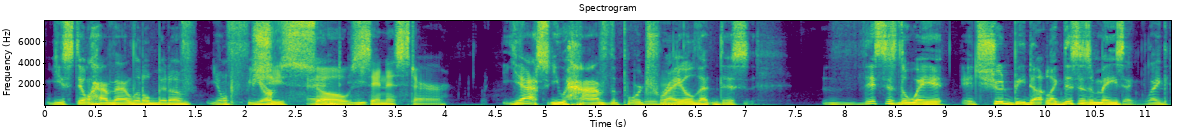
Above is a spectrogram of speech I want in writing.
you still have that little bit of, you know, fear. She's so sinister. yes, you have the portrayal mm-hmm. that this this is the way it, it should be done. Like, this is amazing. Like,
